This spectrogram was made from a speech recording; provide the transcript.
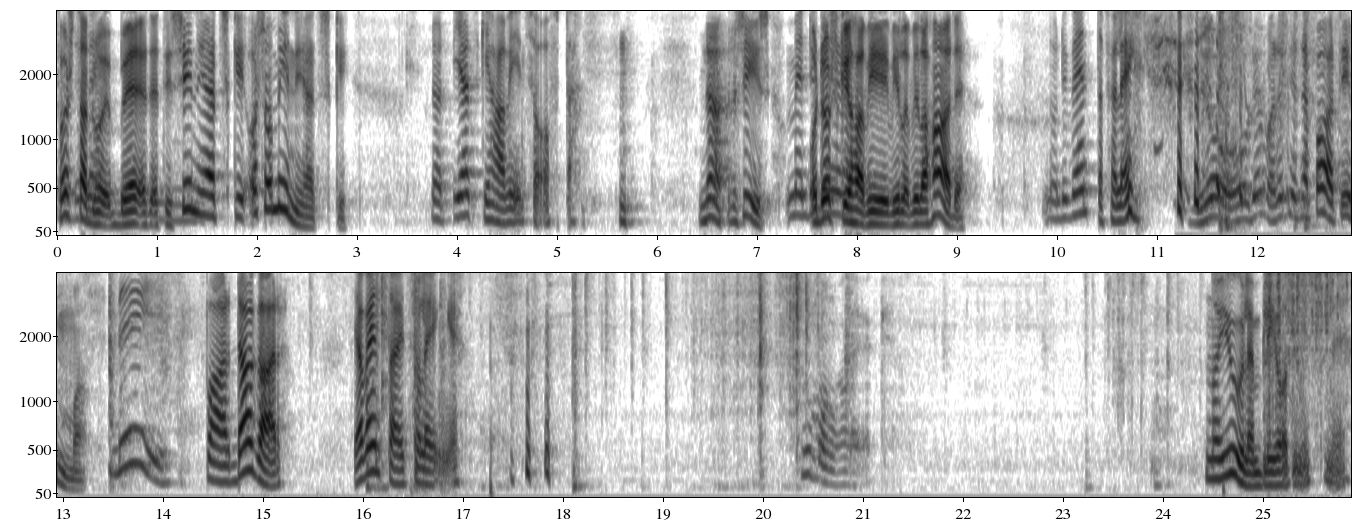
Först hade hon ätit sin jätski och så min jätski. No, jätski har vi inte så ofta. Nej, precis. Och då skulle jag ha vilja, vilja ha det. No, du väntar för länge. Jo, det var riktigt ett par timmar. Nej. Par dagar. Jag väntar inte så länge. Hur många lök? Nå, julen blir åtminstone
